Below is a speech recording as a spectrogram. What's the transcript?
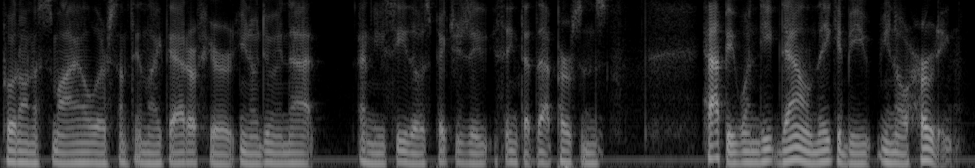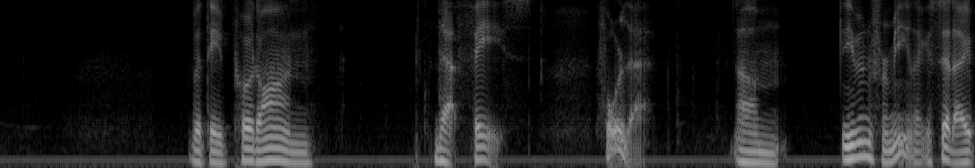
put on a smile or something like that, or if you're you know doing that and you see those pictures, you think that that person's happy when deep down they could be you know hurting. But they put on that face for that um, even for me, like I said, I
